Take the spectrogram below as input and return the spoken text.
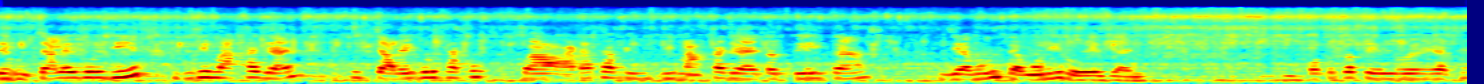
দেখুন, চালের গুঁড়ো দিয়ে যদি মাখা যায় চালের গুঁড়ো থাকুক বা আটা থাকুক, যদি মাখা যায়, তার তেলটা যেমন তেমনই রয়ে যায়। কতটা তেল রয়ে গেছে?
